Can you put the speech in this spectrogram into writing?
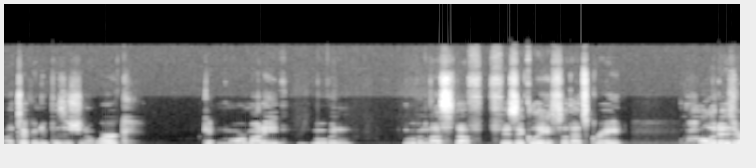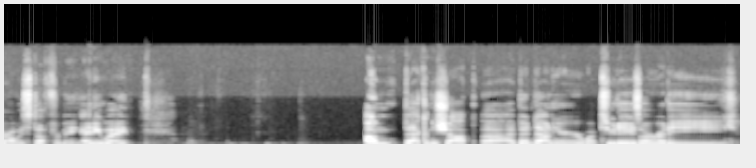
I took a new position at work, getting more money, moving, moving less stuff physically, so that's great holidays are always tough for me. Anyway, I'm back in the shop. Uh, I've been down here, what, two days already?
